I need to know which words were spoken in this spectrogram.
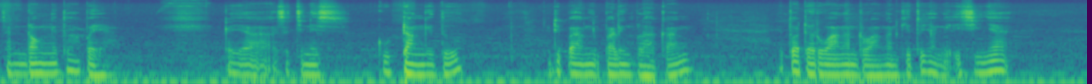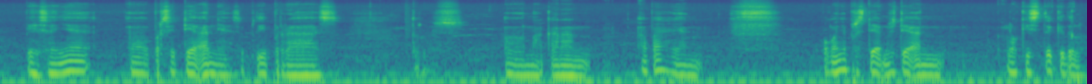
Centong itu apa ya? Kayak sejenis gudang gitu. Jadi paling paling belakang itu ada ruangan-ruangan gitu yang isinya biasanya uh, persediaan ya seperti beras terus uh, makanan apa yang pokoknya persediaan persediaan logistik gitu loh.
